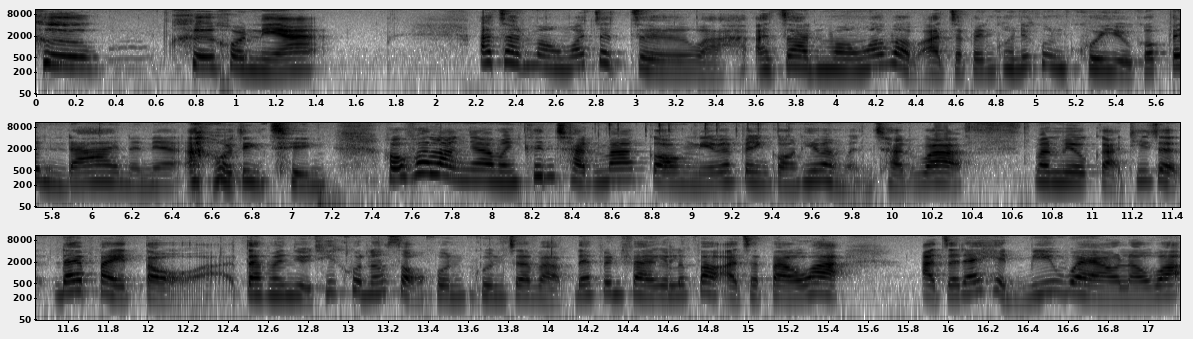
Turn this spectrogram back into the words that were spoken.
คือ คือคนเนี้ยอาจารย์มองว่าจะเจอว่ะ อาจารย์มองว่าแบบอาจจะเป็นคนที่คุณคุยอยู่ก็เป็นได้นะเนี่ย เอาจริงๆ เพราะพลังงานมันขึ้นชัดมากกองนี้มันเป็นกองที่มันเหมือนชัดว่า มันมีโอกาสที่จะได้ไปต่อ แต่มันอยู่ที่คุณทั้งสองคนคุณจะแบบได้เป็นแฟนกันหรือเปล่า อาจจะแปลว่า อาจจะได้เห็นวี่แววแล้วว่า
